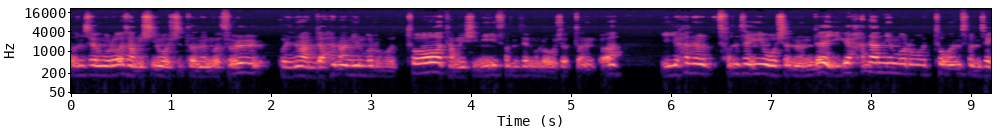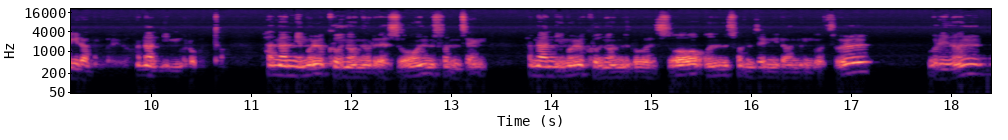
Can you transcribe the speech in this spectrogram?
선생으로 당신이 오셨다는 것을 우리는 안다. 하나님으로부터 당신이 선생으로 오셨다니까 이 하늘 선생이 오셨는데 이게 하나님으로부터 온 선생이라는 거예요. 하나님으로부터 하나님을 근원으로 해서 온 선생, 하나님을 근원으로 해서 온 선생이라는 것을 우리는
